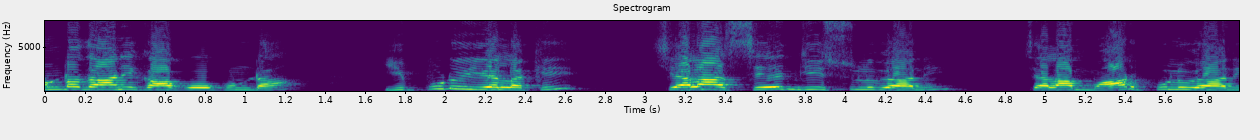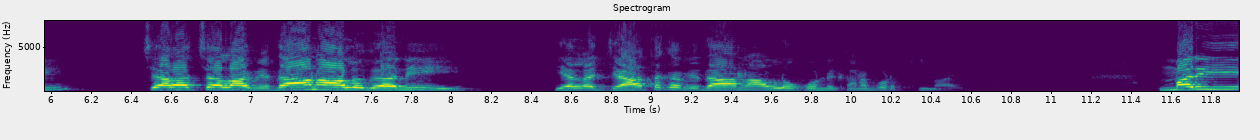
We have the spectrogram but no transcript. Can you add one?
ఉండదాని కాకోకుండా ఇప్పుడు వీళ్ళకి చాలా చేంజెస్లు కానీ చాలా మార్పులు కానీ చాలా చాలా విధానాలు కానీ వీళ్ళ జాతక విధానాల్లో కొన్ని కనబడుతున్నాయి. మరి ఈ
